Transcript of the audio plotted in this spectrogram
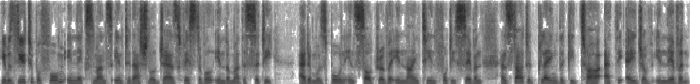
He was due to perform in next month's International Jazz Festival in the mother city. Adam was born in Salt River in 1947 and started playing the guitar at the age of 11.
